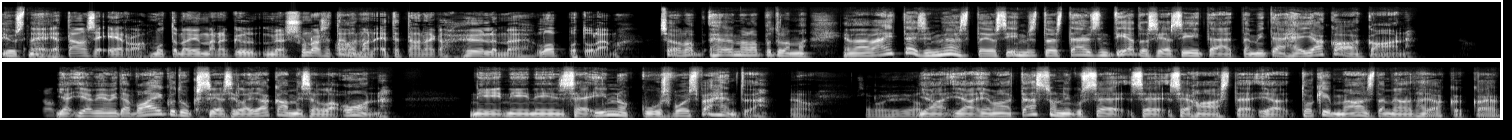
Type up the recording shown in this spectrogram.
Just näin. Ja tämä on se ero, mutta mä ymmärrän kyllä myös sun asetelman, että tämä on aika hölmö lopputulema. Se on hölmö lopputulema. Ja mä väittäisin myös, että jos ihmiset olisivat täysin tietoisia siitä, että mitä he jakaakaan ja, ja, ja mitä vaikutuksia sillä jakamisella on, niin, niin, niin se innokkuus voisi vähentyä. Joo, se voi hyvin olla. Ja, ja, ja mä, tässä on niinku se, se, se haaste. Ja toki mä oon sitä mieltä, että jakakaa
